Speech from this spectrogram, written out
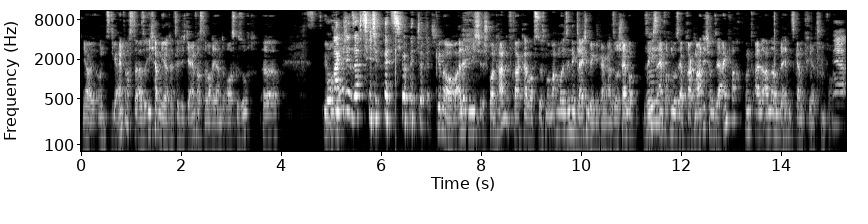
Ja, und die einfachste, also ich habe mir ja tatsächlich die einfachste Variante rausgesucht. Äh, Orangensaftsituation in Deutschland. Genau, aber alle, die ich spontan gefragt habe, ob sie das mal machen wollen, sind den gleichen Weg gegangen. Also scheinbar sehe ich es Mhm. einfach nur sehr pragmatisch und sehr einfach und alle anderen hätten es gern kreativer. Ja.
